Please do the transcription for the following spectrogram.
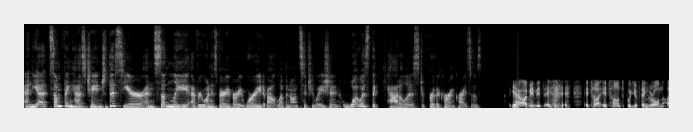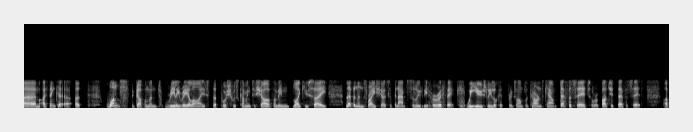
And yet, something has changed this year, and suddenly everyone is very, very worried about Lebanon's situation. What was the catalyst for the current crisis? Yeah, I mean, it's it's hard, it's hard to put your finger on. Um, I think uh, uh, once the government really realised that push was coming to shove, I mean, like you say, Lebanon's ratios have been absolutely horrific. We usually look at, for example, a current account deficit or a budget deficit of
